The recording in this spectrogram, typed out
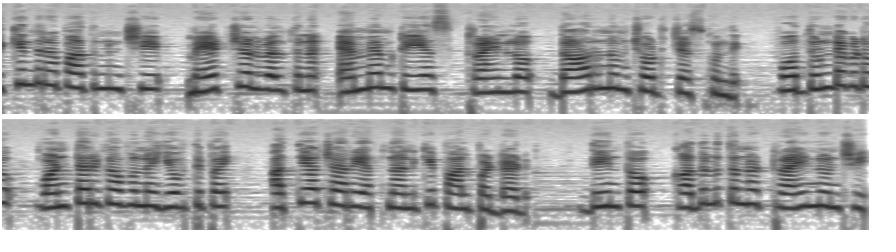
సికింద్రాబాద్ నుంచి మేడ్చల్ వెళ్తున్న ఎంఎంటీఎస్ ట్రైన్లో దారుణం చోటు చేసుకుంది. ఓ దుండగుడు ఒంటరిగా ఉన్న యువతిపై అత్యాచార యత్నానికి పాల్పడ్డాడు. దీంతో కదులుతున్న ట్రైన్ నుంచి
